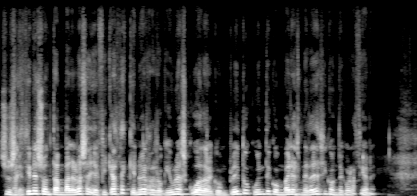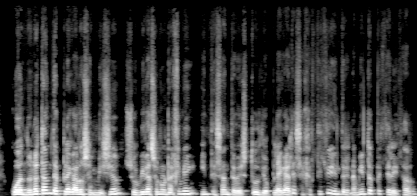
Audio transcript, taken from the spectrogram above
Sus Vale. acciones son tan valerosas y eficaces que no es raro que una escuadra al completo cuente con varias medallas y condecoraciones. Cuando no están desplegados en misión, sus vidas son un régimen incesante de estudio, plegarias, ejercicio y entrenamiento especializado.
